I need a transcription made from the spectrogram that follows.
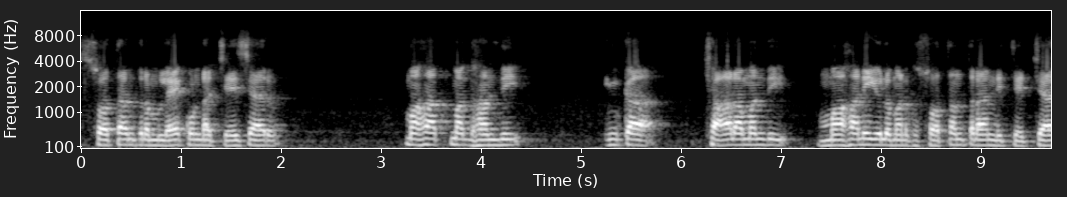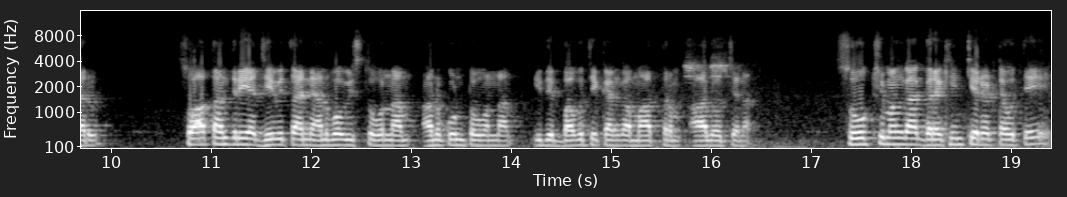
స్వతంత్రం లేకుండా చేశారు. మహాత్మా గాంధీ ఇంకా చాలామంది మహనీయులు మనకు స్వతంత్రాన్ని తెచ్చారు. స్వాతంత్ర్య జీవితాన్ని అనుభవిస్తూ ఉన్నాం అనుకుంటూ ఉన్నాం. ఇది భౌతికంగా మాత్రం ఆలోచన. సూక్ష్మంగా గ్రహించినట్టయితే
